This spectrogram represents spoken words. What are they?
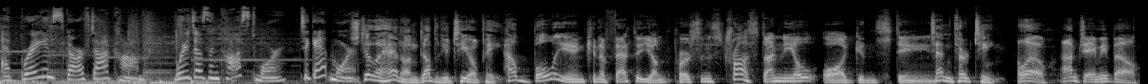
at brayandscarff.com, where it doesn't cost more to get more. Still ahead on WTOP. How bullying can affect a young person's trust. I'm Neil Augenstein. 1013. Hello, I'm Jamie Bell,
